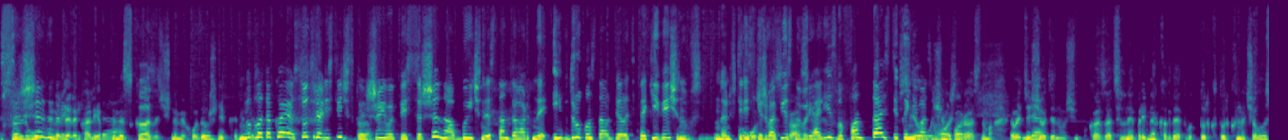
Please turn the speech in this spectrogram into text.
Совершенно абсолютно другие, великолепными, да. сказочными художниками. У него была такая соцреалистическая Да. живопись, совершенно обычная, стандартная. И вдруг он стал делать такие вещи, ну, наверное, в стилистике живописного сказка. реализма. Фантастика Все очень невозможная. по-разному. Давайте Да. еще один очень показательный пример, когда это вот только-только началось.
